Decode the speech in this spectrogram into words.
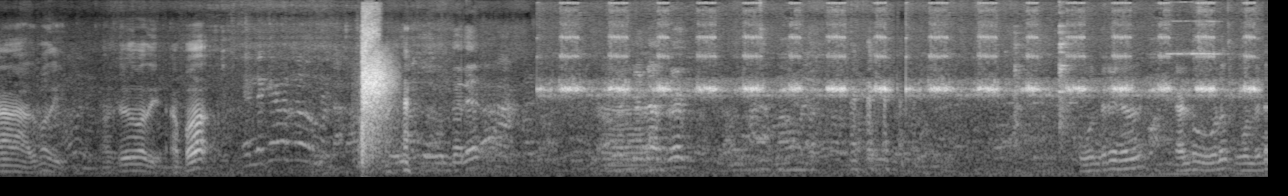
ആ അത് മതി. നമുക്ക് ഇത് മതി. അപ്പൊ എന്തൊക്കെയാ പറഞ്ഞ ഓർമ്മ കൂന്തലിന് രണ്ട് ഊണ് കൂന്തൽ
